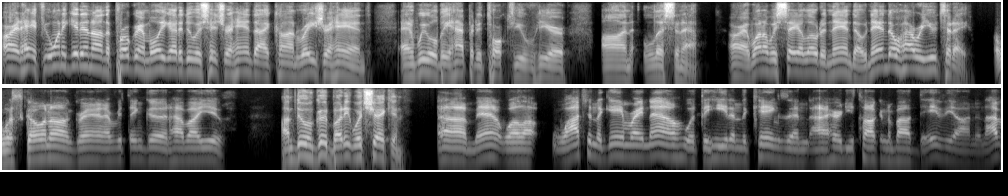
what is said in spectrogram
All right. Hey, if you want to get in on the program, all you got to do is hit your hand icon, raise your hand, and we will be happy to talk to you here on Listen Up. All right. Why don't we say hello to Nando? Nando, how are you today? What's going on, Grant? Everything good. How about you? I'm doing good, buddy. What's shaking? Uh, man, well, uh, watching the game right now with the Heat and the Kings, and I heard you talking about Davion, and I've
